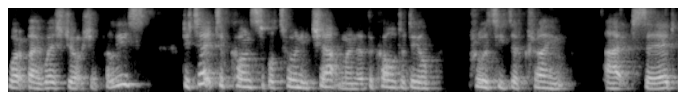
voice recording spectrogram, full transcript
work by West Yorkshire Police. Detective Constable Tony Chapman of the Calderdale Proceeds of Crime Act said,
